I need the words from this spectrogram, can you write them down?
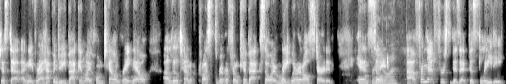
just a, a, neighbor. I happen to be back in my hometown right now, a little town across the river from Quebec. So I'm right where it all started. And so right uh, from that first visit, this lady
